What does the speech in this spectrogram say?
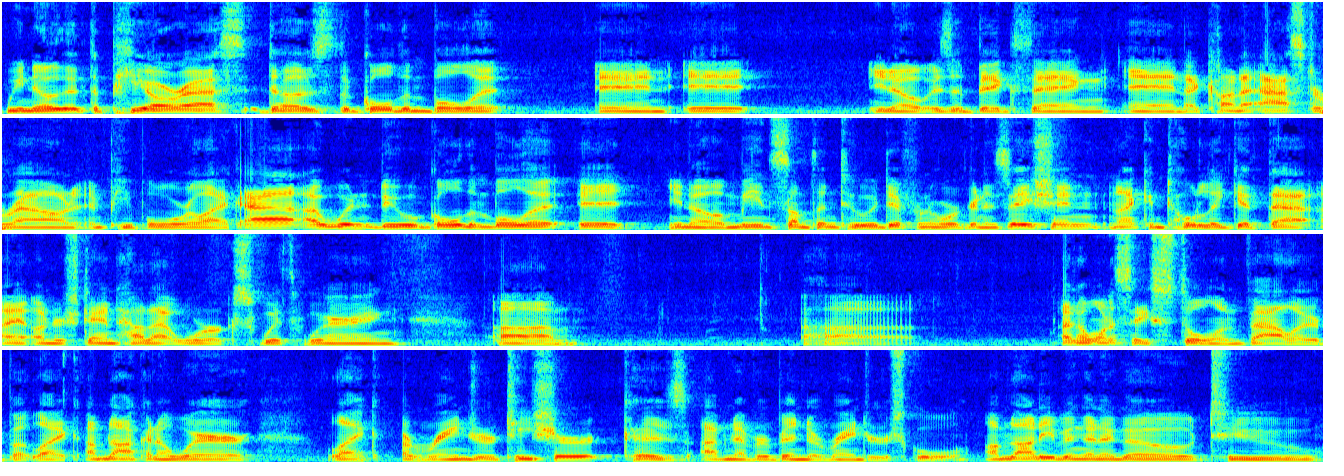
We know that the PRS does the Golden Bullet, and it, you know, is a big thing." And I kind of asked around, and people were like, "Ah, I wouldn't do a Golden Bullet. It, you know, means something to a different organization." And I can totally get that. I understand how that works with wearing. Um, uh, I don't want to say stolen valor, but like I'm not going to wear like a Ranger T-shirt because I've never been to Ranger school. I'm not even going to go to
